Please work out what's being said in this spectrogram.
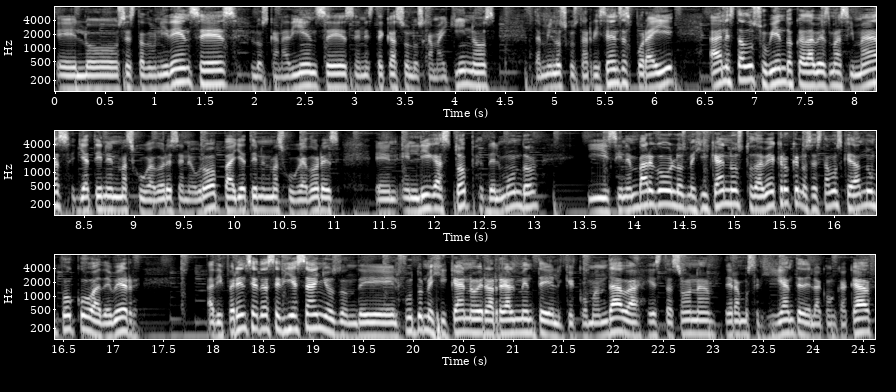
Eh, los estadounidenses, los canadienses, en este caso los jamaiquinos, también los costarricenses por ahí, han estado subiendo cada vez más y más, ya tienen más jugadores en Europa, ya tienen más jugadores en, en ligas top del mundo y sin embargo los mexicanos todavía creo que nos estamos quedando un poco a deber. A diferencia de hace 10 años donde el fútbol mexicano era realmente el que comandaba esta zona, éramos el gigante de la CONCACAF,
